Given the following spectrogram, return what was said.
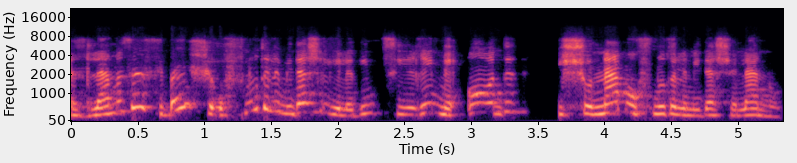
אז למה זה? הסיבה היא שאופנות הלמידה של ילדים צעירים מאוד היא שונה מאופנות הלמידה שלנו.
